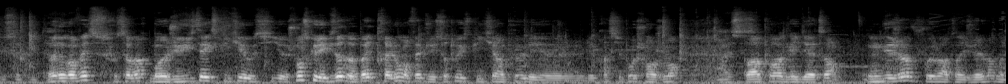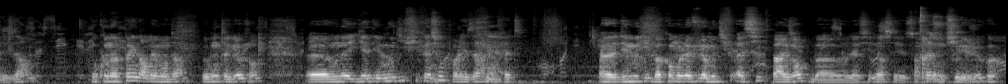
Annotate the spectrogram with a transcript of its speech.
tout ça plus tard. Ouais, donc en fait, faut savoir, bon, j'ai vite à expliquer aussi. euh, Je pense que l'épisode va pas être très long en fait, j'ai surtout expliqué un peu les, euh, les principaux changements Ouais, par rapport à Gladiator. Donc déjà, vous pouvez voir, attendez, je vais aller voir dans les armes. Donc on n'a pas énormément d'armes, mais bon ta gueule, Jean. Euh, on a- Il y a des modifications pour les armes en fait. Euh, des modifs, bah, comme on l'a vu, la modif acide par exemple, bah, l'acide hein, c'est un Très utile. les jeux quoi.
